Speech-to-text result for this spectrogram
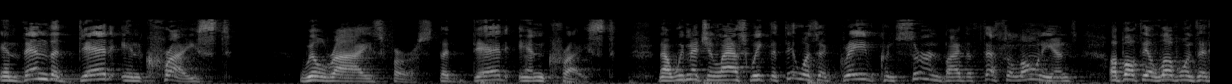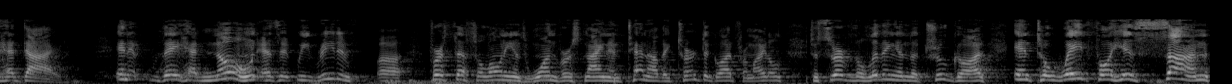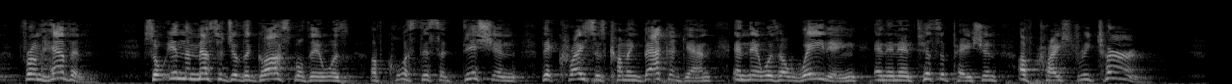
And then the dead in Christ will rise first. The dead in Christ. Now we mentioned last week that there was a grave concern by the Thessalonians about their loved ones that had died. And it, they had known, as it, we read in uh, 1 Thessalonians 1 verse 9 and 10, how they turned to God from idols to serve the living and the true God and to wait for his son from heaven. So in the message of the gospel, there was, of course, this addition that Christ is coming back again, and there was a waiting and an anticipation of Christ's return.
